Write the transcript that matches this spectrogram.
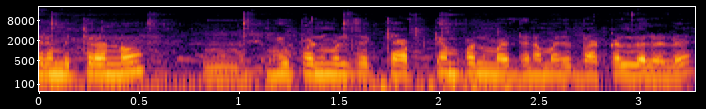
तर मित्रांनो न्यू पनवेलचं कॅप्टन पण मैदानामध्ये दाखल झालेलं आहे.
